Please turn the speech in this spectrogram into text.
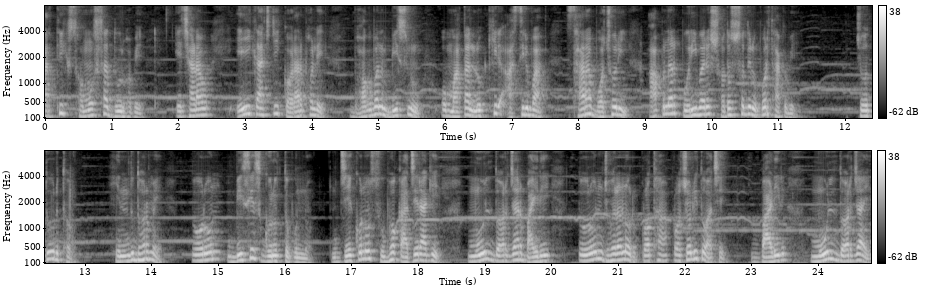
আর্থিক সমস্যা দূর হবে। এছাড়াও এই কাজটি করার ফলে ভগবান বিষ্ণু ও মাতা লক্ষ্মীর আশীর্বাদ সারা বছরই আপনার পরিবারের সদস্যদের উপর থাকবে। চতুর্থ, হিন্দু ধর্মে তোরণ বিশেষ গুরুত্বপূর্ণ। যে কোনো শুভ কাজের আগে মূল দরজার বাইরে তোরণ ঝোলানোর প্রথা প্রচলিত আছে। বাড়ির মূল দরজায়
